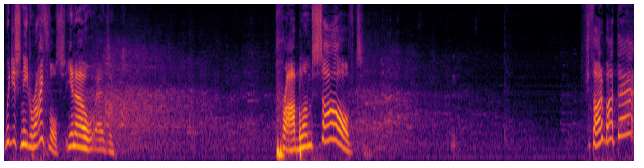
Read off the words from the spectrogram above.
we just need rifles, you know. problem solved. You thought about that?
